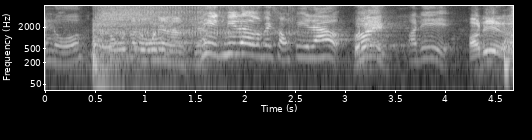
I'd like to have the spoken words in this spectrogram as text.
นหนูตูตะดูเนี่ยนะนี่นี่เลิกกันไปสองปีแล้วคนไหนพอดีออดี้เหรอ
